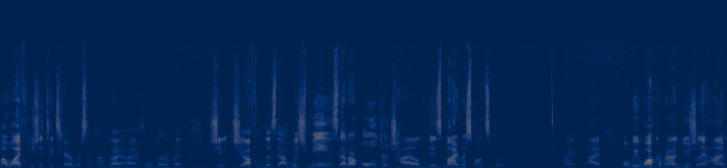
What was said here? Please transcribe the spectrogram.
My wife usually takes care of her. Sometimes I, I hold her, but she, she often does that, which means that our older child is my responsibility, right? I, when we walk around, usually I'm,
